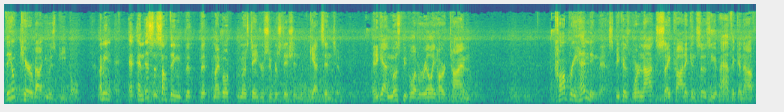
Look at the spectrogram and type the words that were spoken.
They don't care about you as people. I mean, and this is something that, that my book, The Most Dangerous Superstition, gets into. And again, most people have a really hard time comprehending this because we're not psychotic and sociopathic enough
